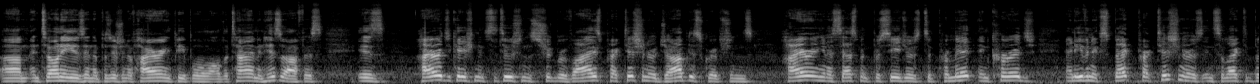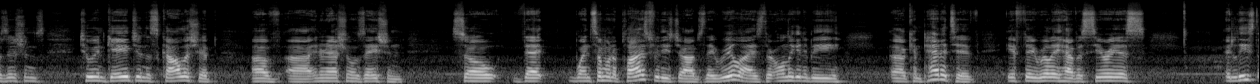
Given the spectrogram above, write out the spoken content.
um, and Tony is in a position of hiring people all the time in his office, is higher education institutions should revise practitioner job descriptions, hiring and assessment procedures to permit, encourage, and even expect practitioners in selected positions to engage in the scholarship of uh, internationalization. So that when someone applies for these jobs, they realize they're only going to be uh, competitive if they really have a serious at least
